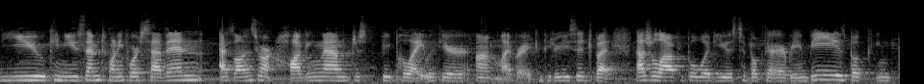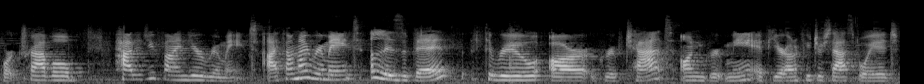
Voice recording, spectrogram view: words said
You can use them 24 seven as long as you aren't hogging them. Just be polite with your um, library computer usage, but that's what a lot of people would use to book their Airbnbs, booking port travel. How did you find your roommate? I found my roommate, Elizabeth, through our group chat on GroupMe. If you're on a future SAS voyage,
